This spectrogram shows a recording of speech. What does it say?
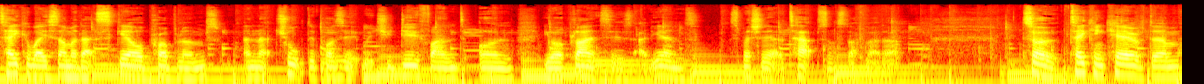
take away some of that scale problems and that chalk deposit which you do find on your appliances at the end, especially at the taps and stuff like that. So taking care of them,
